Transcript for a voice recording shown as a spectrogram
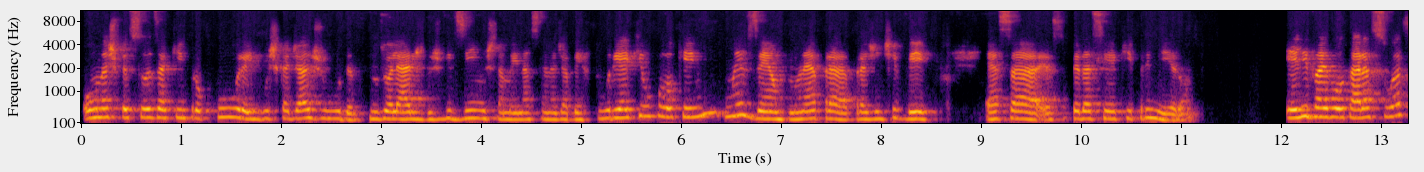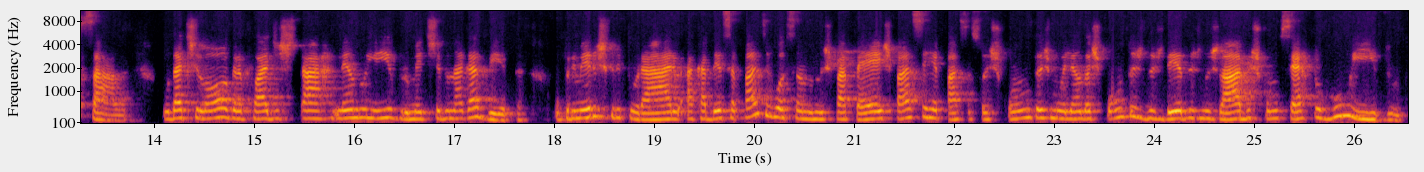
ou nas pessoas a quem procura em busca de ajuda, nos olhares dos vizinhos também na cena de abertura. E aqui eu coloquei um, um exemplo, né, para a gente ver essa, esse pedacinho aqui primeiro. Ele vai voltar à sua sala. O datilógrafo há de estar lendo o livro metido na gaveta. O primeiro escriturário, a cabeça quase roçando nos papéis, passa e repassa suas contas, molhando as pontas dos dedos nos lábios com um certo ruído.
